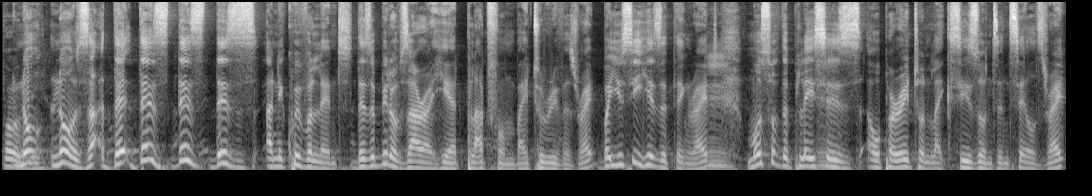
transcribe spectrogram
probably. No, no. There's there's there's an equivalent. There's a bit of Zara here at Platform by Two Rivers, right? But you see, here's the thing, right? Mm. Most of the places mm. operate on like seasons and sales, right?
